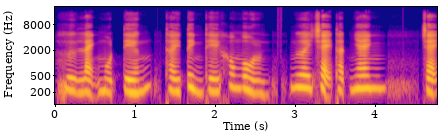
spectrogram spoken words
hừ lạnh một tiếng, thấy tình thế không ổn, ngươi chạy thật nhanh, chạy.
